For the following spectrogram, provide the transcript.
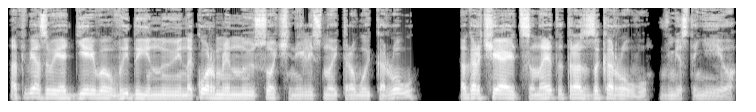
Отвязывая от дерева выдаенную и накормленную сочной лесной травой корову, огорчается на этот раз за корову вместо нее.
